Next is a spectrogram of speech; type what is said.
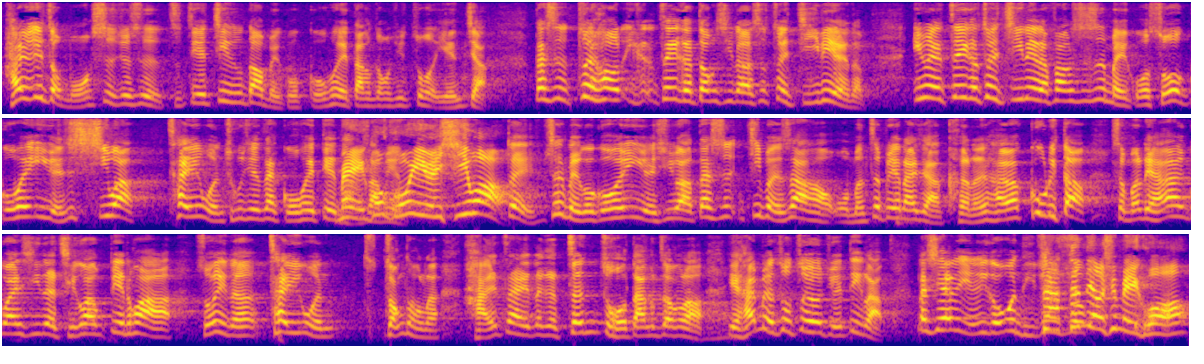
还有一种模式就是直接进入到美国国会当中去做演讲。但是最后一个这个东西呢是最激烈的，因为这个最激烈的方式是美国所有国会议员是希望蔡英文出现在国会殿堂上面。美国国会议员希望对，是美国国会议员希望，但是基本上哈，我们这边来讲，可能还要顾虑到什么两岸关系的情况变化啊，所以呢，蔡英文总统呢还在那个斟酌当中了，也还没有做最后决定了。那现在有一个问题就是，他真的要去美国？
